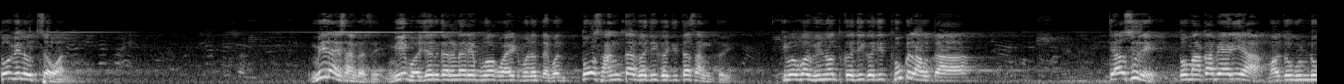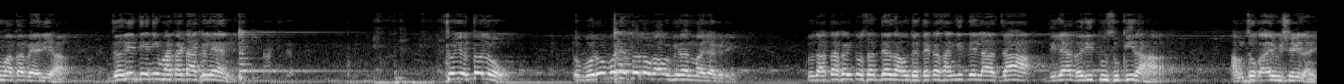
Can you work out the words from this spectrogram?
तो विनोद चव्हाण. मी नाही सांगायचं. मी भजन करणारे बुवा वाईट म्हणत नाही पण तो सांगता कधी कधी तर सांगतोय. की बाबा विनोद कधी कधी थूक लावता. ते असू दे. तो माका प्यारी हा. माझो गुंडू माका प्यारी हा. जरी त्यांनी माका टाकल्यान तो येतलो तो बरोबर येतलो गाव फिरान माझ्याकडे. तो जाता काही तो सध्या जाऊन दे त्याला सांगितलेला जा दिल्या घरी तू सुखी राहा. आमचो काय विषय नाही.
